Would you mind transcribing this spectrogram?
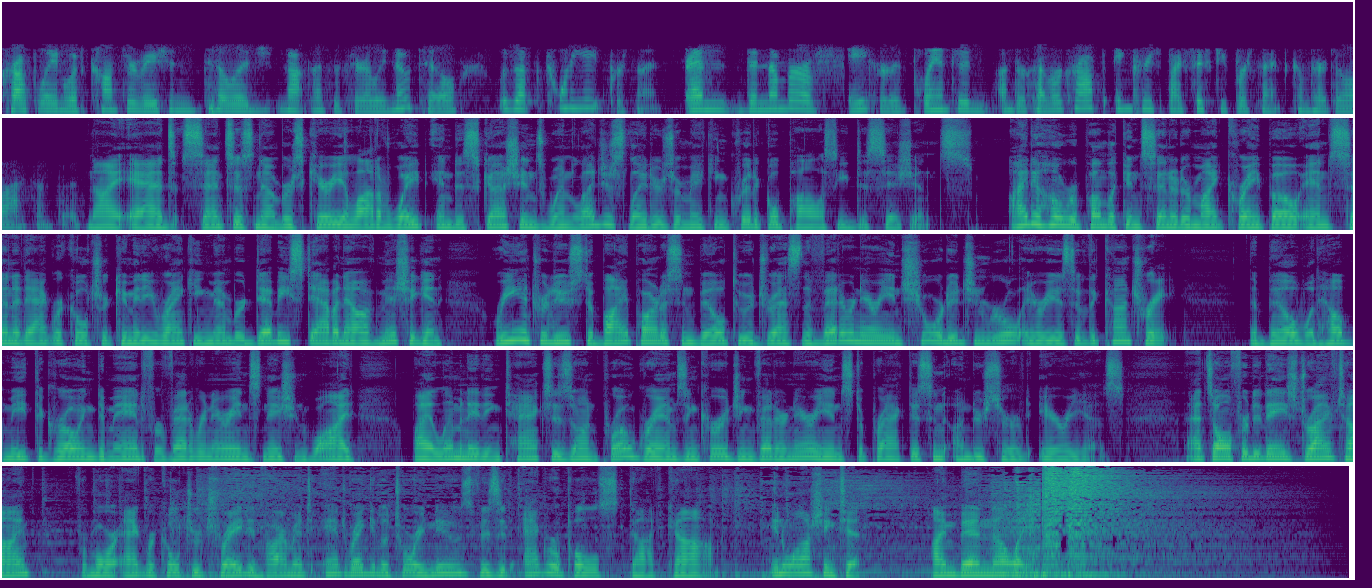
Cropland with conservation tillage, not necessarily no till, was up 28%. And the number of acres planted under cover crop increased by 50% compared to the last census. Nigh adds census numbers carry a lot of weight in discussions when legislators are making critical policy decisions. Idaho Republican Senator Mike Crapo and Senate Agriculture Committee ranking member Debbie Stabenow of Michigan reintroduced a bipartisan bill to address the veterinarian shortage in rural areas of the country. The bill would help meet the growing demand for veterinarians nationwide by eliminating taxes on programs encouraging veterinarians to practice in underserved areas. That's all for today's drive time. For more agriculture, trade, environment, and regulatory news, visit agripulse.com. In Washington, I'm Ben Nuelle.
